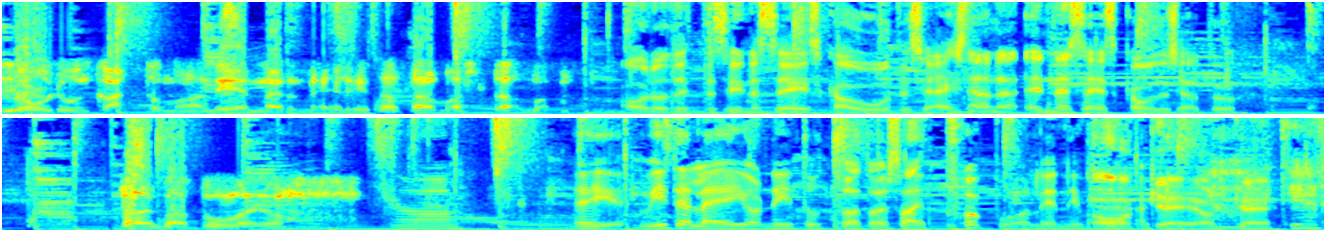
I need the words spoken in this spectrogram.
jouduin katsomaan niin MRDriä tätä vastaavaa. Odotitte siinä Seiska uutisia. Eikö aina ennen Seiska uutisia tule? Taitaa tulla jo. Joo. Ei, itelle ei ole niin tuttua toi saippua puoli. Niin Okei, okei. Tiedän.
